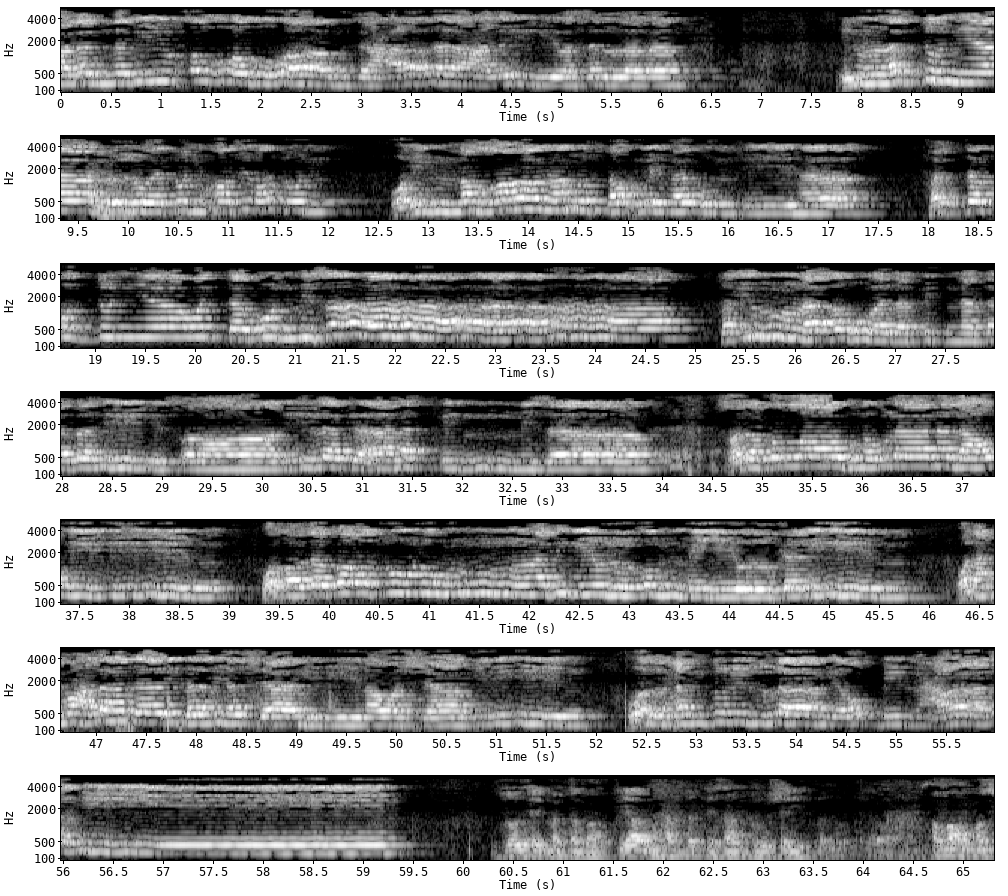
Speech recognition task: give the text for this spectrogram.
وقال النبي صلى الله تعالى عليه وسلم إن الدنيا حلوة خضرة وإن الله مستخلفكم فيها. فاتقوا الدنيا واتقوا النساء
